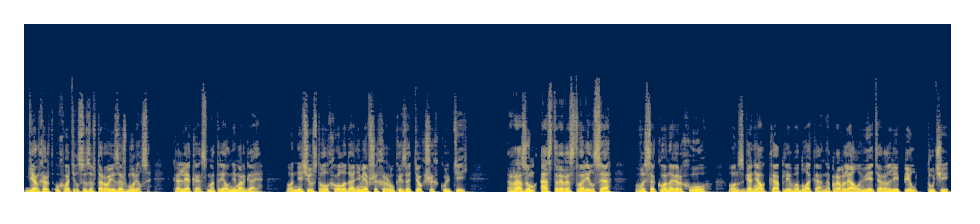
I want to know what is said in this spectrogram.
Генхард ухватился за второй и зажмурился — Калека смотрел, не моргая. Он не чувствовал холода онемевших рук и затекших культей. Разум Астры растворился высоко наверху. Он сгонял капли в облака, направлял ветер, лепил тучи.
